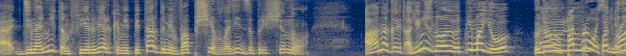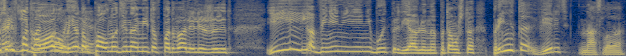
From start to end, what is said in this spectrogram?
а динамитом, фейерверками, петардами вообще владеть запрещено. А она говорит, а я не знаю, это не мое. Это, а, подбросили, подбросили в подвал, подбросили. у меня там полно динамита в подвале лежит. И обвинение ей не будет предъявлено, потому что принято верить на слово.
